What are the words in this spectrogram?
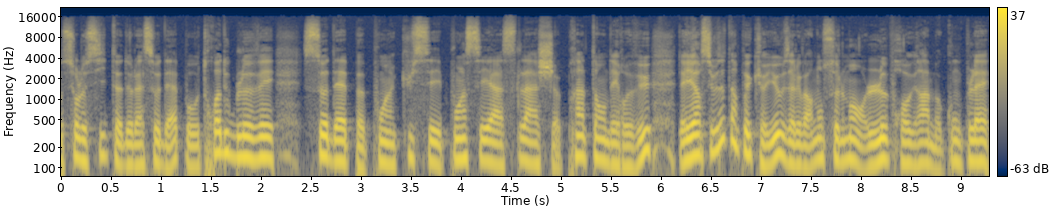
sur le site de la SODEP au www.sodep.qc.ca printemps des revues. D'ailleurs, si vous êtes un peu curieux, vous allez voir non seulement le programme complet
